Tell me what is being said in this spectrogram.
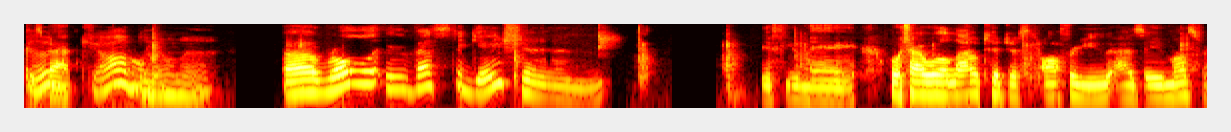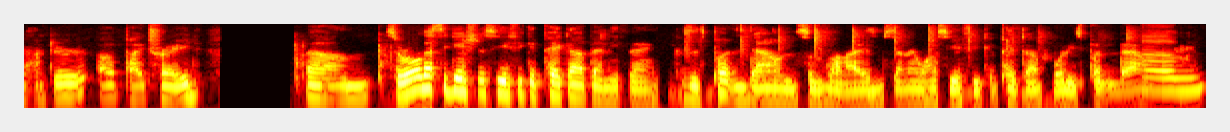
Good bad. job, Leona. Uh, roll investigation, if you may, which I will allow to just offer you as a monster hunter uh, by trade. Um, so roll investigation to see if you could pick up anything because it's putting down some vibes, and I want to see if you can pick up what he's putting down. Um,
